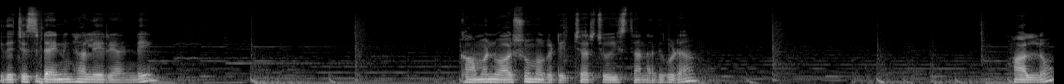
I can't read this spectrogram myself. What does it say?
ఇది వచ్చేసి డైనింగ్ హాల్ ఏరియా అండి. కామన్ వాష్రూమ్ ఒకటి ఇచ్చారు చూపిస్తాను అది కూడా. హాల్లో.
